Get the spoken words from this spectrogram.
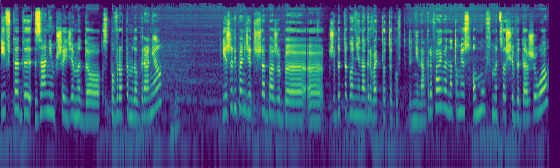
i wtedy, zanim przejdziemy do, z powrotem do grania, Mhm. jeżeli będzie trzeba, żeby, e, żeby tego nie nagrywać, to tego wtedy nie nagrywajmy, natomiast omówmy, co się wydarzyło,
